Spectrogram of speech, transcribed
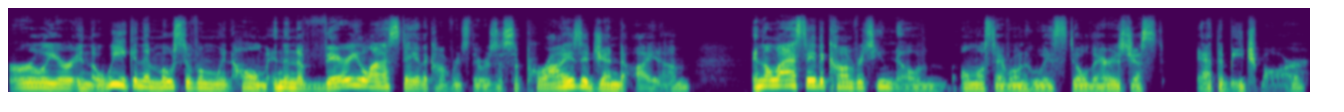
earlier in the week, and then most of them went home. And then the very last day of the conference, there was a surprise agenda item. And the last day of the conference, you know, almost everyone who is still there is just at the beach bar.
